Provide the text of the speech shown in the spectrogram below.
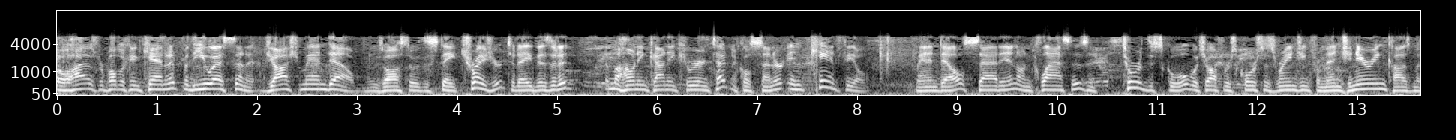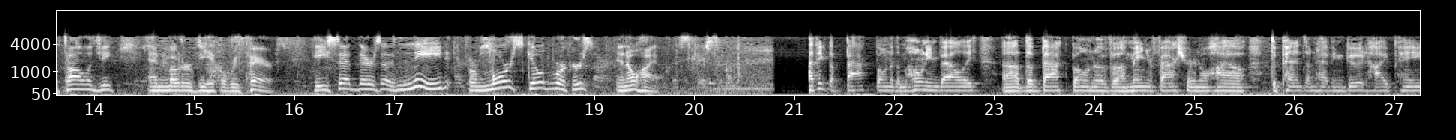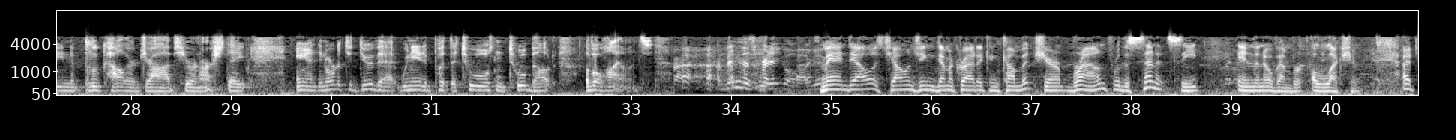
Ohio's Republican candidate for the U.S. Senate, Josh Mandel, who's also the state treasurer, today visited the Mahoning County Career and Technical Center in Canfield. Mandel sat in on classes and toured the school, which offers courses ranging from engineering, cosmetology, and motor vehicle repair. He said there's a need for more skilled workers in Ohio. I think the backbone of the Mahoning Valley, uh, the backbone of uh, manufacturing in Ohio depends on having good, high-paying, blue-collar jobs here in our state. And in order to do that, we need to put the tools in the tool belt of Ohioans. I've been this pretty cool. Mandel is challenging Democratic incumbent Sherrod Brown for the Senate seat in the November election. A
